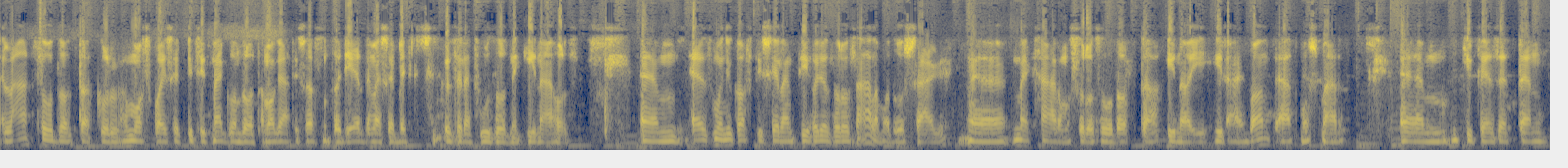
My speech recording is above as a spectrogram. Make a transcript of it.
látszódott, akkor Moszkva is egy picit meggondolta magát, és azt mondta, hogy érdemesebb egy kicsit közelebb húzódni Kínához. Ez mondjuk azt is jelenti, hogy az orosz államadóság meg háromszorozódott a kínai irányban, tehát most már kifejezetten,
